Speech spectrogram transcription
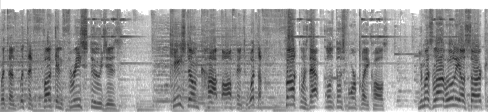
with the with the fucking Three Stooges, Keystone Cop offense. What the fuck was that? Those, those four play calls. You must love Julio Sark.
